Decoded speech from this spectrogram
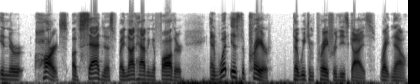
in their hearts of sadness by not having a father. And what is the prayer that we can pray for these guys right now?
